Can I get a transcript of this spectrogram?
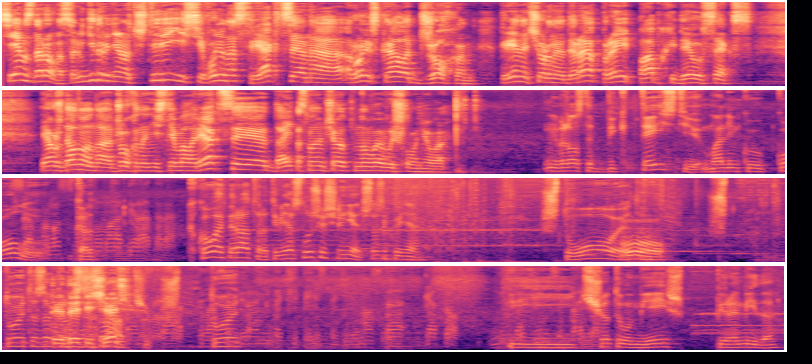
Всем здорово, с вами Гидро94, и сегодня у нас реакция на ролик с канала Джохан. Грена Черная дыра, Prey, PUBG и Deus Ex. Я уже давно на Джохана не снимал реакции, давайте посмотрим, что новое вышло у него. Мне, пожалуйста, Big Tasty, маленькую колу, кар... Какого оператора? Ты меня слушаешь или нет? Что за хуйня? Что это? О, Что это за 3D-печать? красавчик? Что это? И чё ты умеешь, пирамида?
